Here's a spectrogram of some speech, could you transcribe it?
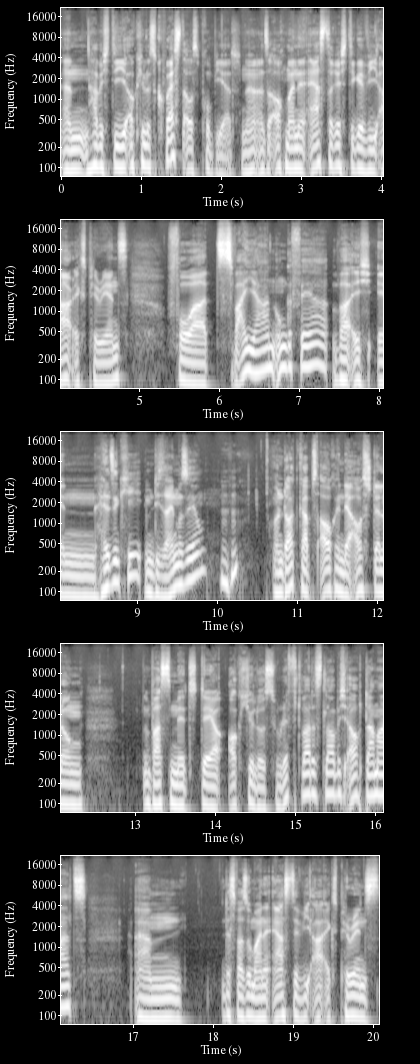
ähm, habe ich die Oculus Quest ausprobiert. Ne? Also auch meine erste richtige VR-Experience. Vor zwei Jahren ungefähr war ich in Helsinki im Designmuseum. Und dort gab es auch in der Ausstellung was mit der Oculus Rift war das, glaube ich, auch damals. Ähm, das war so meine erste VR-Experience,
